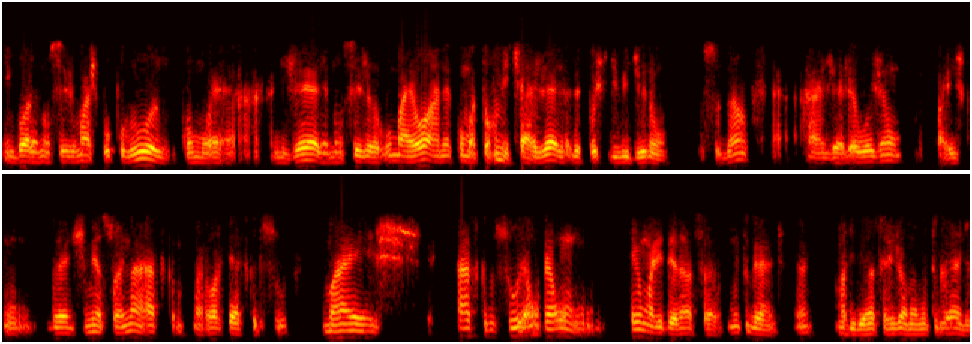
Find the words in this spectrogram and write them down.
embora não seja o mais populoso, como é a Nigéria, não seja o maior, né, como atualmente a Argélia, depois que dividiram o Sudão, a Argélia hoje é um país com grandes dimensões na África, maior que a África do Sul, mas a África do Sul é um, é um tem uma liderança muito grande, né? uma liderança regional muito grande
